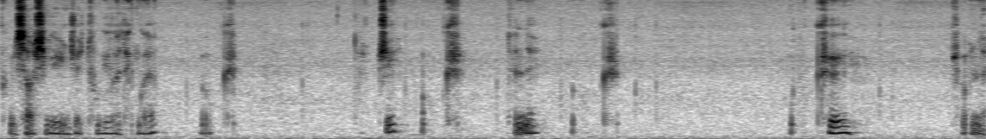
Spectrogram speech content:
그럼 서식이 이제 두 개가 된 거야? 이렇게. 됐지? 오케이. 됐네 오케이 좋네.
